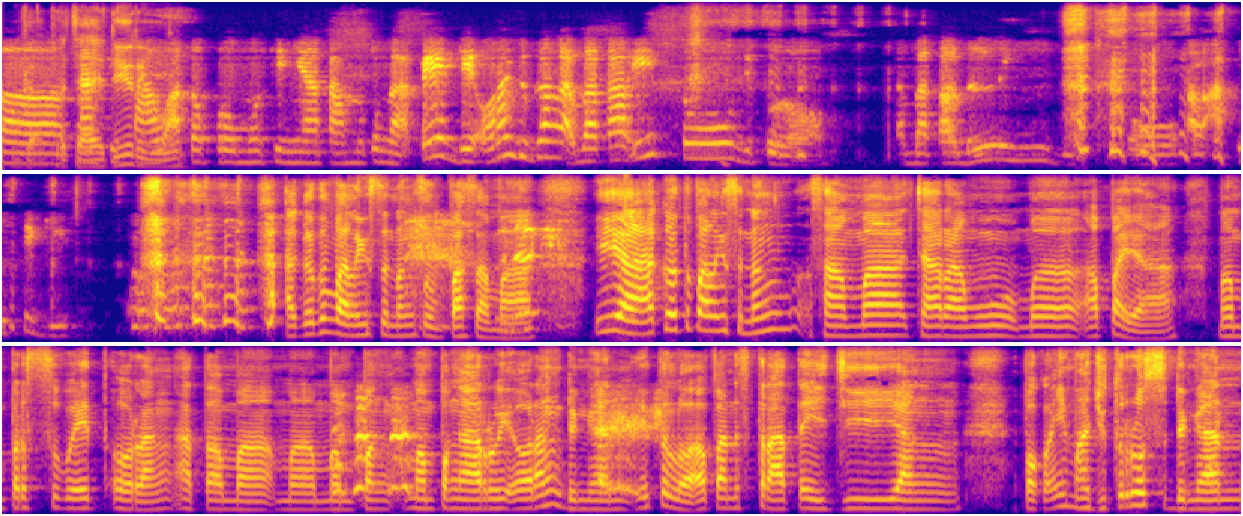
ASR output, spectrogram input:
Eh, percaya kasih diri. tahu atau promosinya kamu tuh nggak pede orang juga nggak bakal itu gitu loh nggak bakal beli gitu kalau aku sih gitu Aku tuh paling seneng sumpah sama Bener. Iya, aku tuh paling seneng sama caramu me, apa ya, mempersuade orang atau me- me- mempeng- mempengaruhi orang dengan itu loh, apa strategi yang pokoknya maju terus dengan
